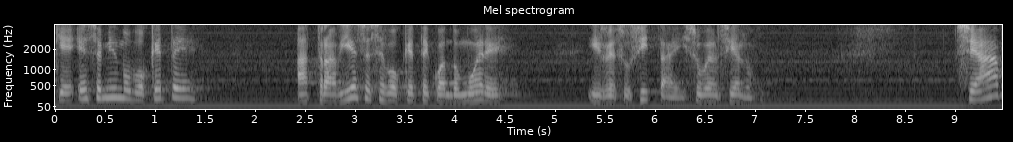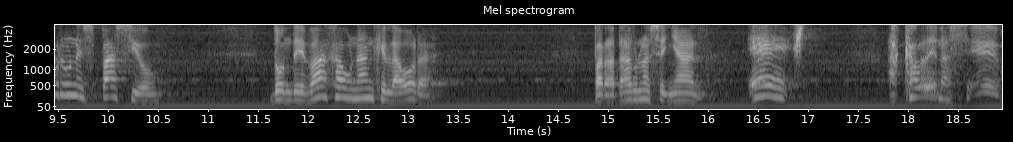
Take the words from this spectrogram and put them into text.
que ese mismo boquete atraviesa ese boquete cuando muere y resucita y sube al cielo. Se abre un espacio donde baja un ángel ahora para dar una señal. ¡Eh! Acaba de nacer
